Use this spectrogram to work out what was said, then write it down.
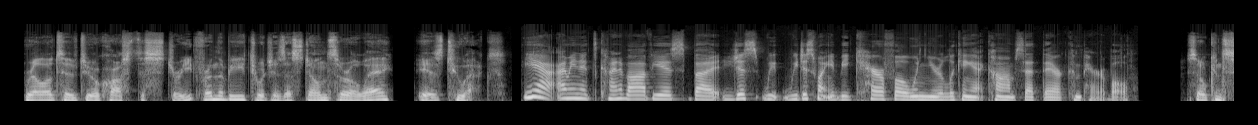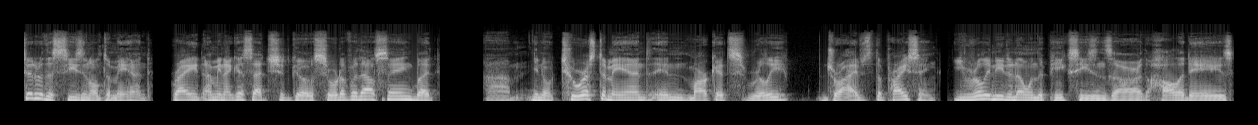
relative to across the street from the beach, which is a stone's throw away, is 2x. Yeah, I mean it's kind of obvious, but just we, we just want you to be careful when you're looking at comps that they're comparable. So consider the seasonal demand, right? I mean, I guess that should go sort of without saying, but um, you know, tourist demand in markets really drives the pricing. You really need to know when the peak seasons are, the holidays,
